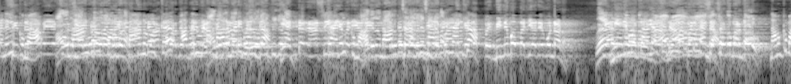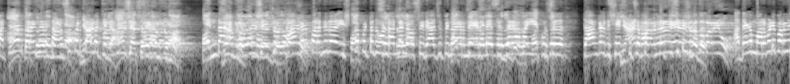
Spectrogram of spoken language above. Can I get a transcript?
അനിൽകുമാർ താങ്കൾക്ക് അതിനുള്ള ഞാൻ മറുപടി അതിന് നൽകാം. മറുപടി എന്റെ ശ്രീ രാഷ്ട്രീയ അനിൽകുമാർ അതിന് താങ്കൾക്ക് അതിന് മറുപടി നൽകാം. മിനിമം മര്യാദയും കൊണ്ടാണ്. നമുക്ക് മറ്റൊരാൾ പറയുന്നത്. തടസ്സപ്പെടുത്താൻ പറ്റില്ല. ശേഷം താങ്കൾ പറഞ്ഞത് ഇഷ്ടപ്പെട്ടത് കൊണ്ടല്ലല്ലോ ശ്രീ രാജു പി നായർ നേരത്തെ സിദ്ധരാമയ്യയെ സിദ്ധരാമയ്യെ കുറിച്ച് താങ്കൾ വിശേഷിപ്പിച്ച വാക്കുകൾ കേട്ടിരുന്നത്. അദ്ദേഹം മറുപടി പറഞ്ഞ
